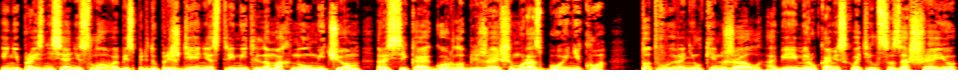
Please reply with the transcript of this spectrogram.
и, не произнеся ни слова, без предупреждения стремительно махнул мечом, рассекая горло ближайшему разбойнику. Тот выронил кинжал, обеими руками схватился за шею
